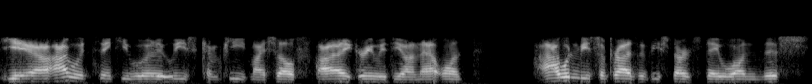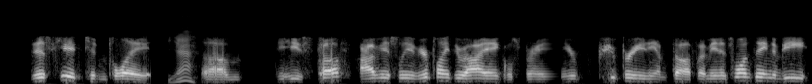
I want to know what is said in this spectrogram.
Yeah, I would think he would at least compete myself. I agree with you on that one. I wouldn't be surprised if he starts day one. This this kid can play. Yeah. Um, he's tough. Obviously, if you're playing through a high ankle sprain, you're, you're pretty damn tough. I mean, it's one thing to be,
